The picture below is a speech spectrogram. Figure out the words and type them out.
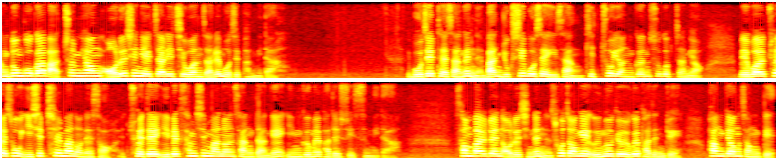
강동구가 맞춤형 어르신 일자리 지원자를 모집합니다. 모집 대상은 만 65세 이상 기초연금 수급자며 매월 최소 27만 원에서 최대 230만 원 상당의 임금을 받을 수 있습니다. 선발된 어르신은 소정의 의무 교육을 받은 뒤 환경 정비,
